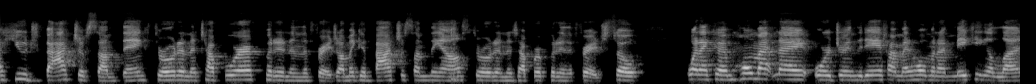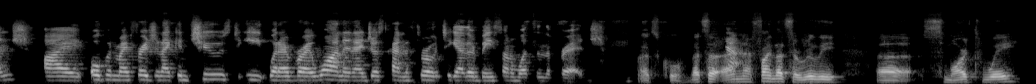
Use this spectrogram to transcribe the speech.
a huge batch of something, throw it in a Tupperware, put it in the fridge. I'll make a batch of something else, throw it in a Tupperware, put it in the fridge. So when I come home at night or during the day, if I'm at home and I'm making a lunch, I open my fridge and I can choose to eat whatever I want, and I just kind of throw it together based on what's in the fridge. That's cool. That's a, yeah. and I find that's a really uh, smart way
